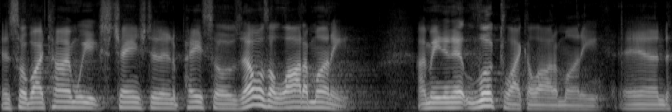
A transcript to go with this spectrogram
And so by the time we exchanged it into pesos, that was a lot of money. I mean, and it looked like a lot of money. And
